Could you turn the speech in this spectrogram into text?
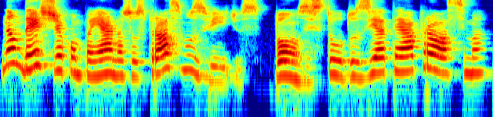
Não deixe de acompanhar nossos próximos vídeos. Bons estudos e até a próxima!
